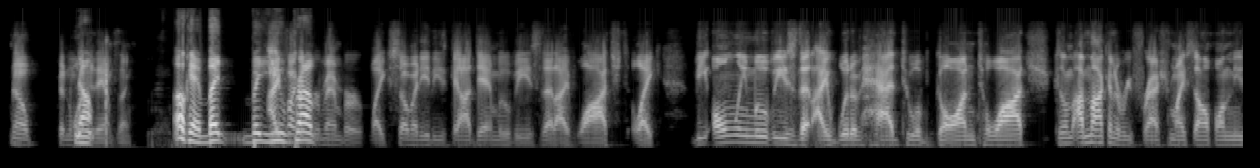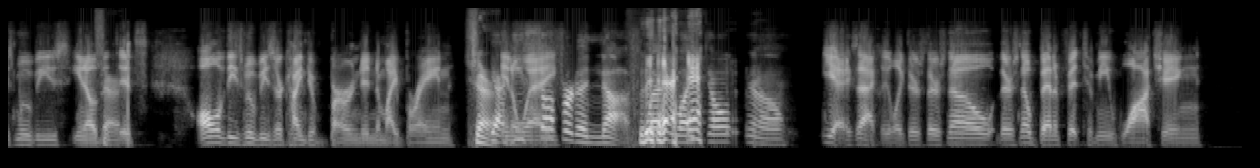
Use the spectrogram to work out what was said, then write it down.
nope, didn't watch a damn thing. Okay, but but you probably remember like so many of these goddamn movies that I've watched. Like the only movies that I would have had to have gone to watch because I'm, I'm not going to refresh myself on these movies. You know, Sure. that it's all of these movies are kind of burned into my brain. sure. Yeah, In a he way. suffered enough. Let, like, don't you know? Yeah, exactly. Like there's there's no there's no benefit to me watching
